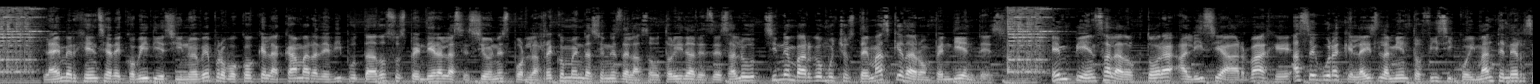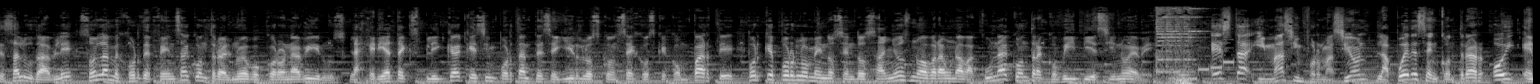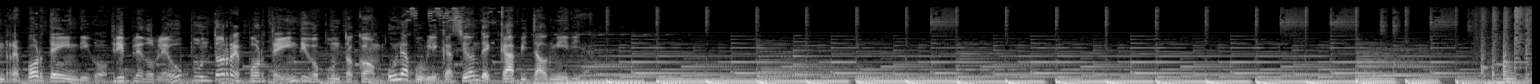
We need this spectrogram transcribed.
La emergencia de COVID-19 provocó que la Cámara de Diputados suspendiera las sesiones por las recomendaciones de las autoridades de salud, sin embargo muchos temas quedaron pendientes. En Piensa, la doctora Alicia Arbaje asegura que el aislamiento físico y mantenerse saludable son la mejor defensa contra el nuevo coronavirus. La geriata explica que es importante seguir los consejos que comparte porque por lo menos en dos años no habrá una vacuna contra COVID-19. Esta y más información la puedes encontrar hoy en Reporte Índigo, www.reporteindigo.com, una publicación de Capital Media.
